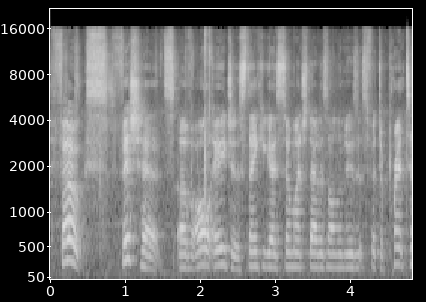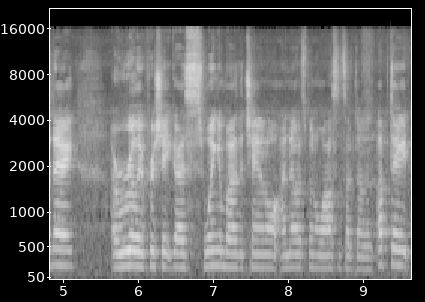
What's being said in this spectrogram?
folks, fish heads of all ages. Thank you guys so much. That is all the news that's fit to print today. I really appreciate you guys swinging by the channel. I know it's been a while since I've done an update.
